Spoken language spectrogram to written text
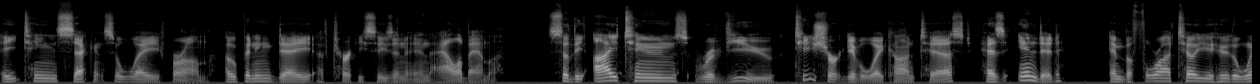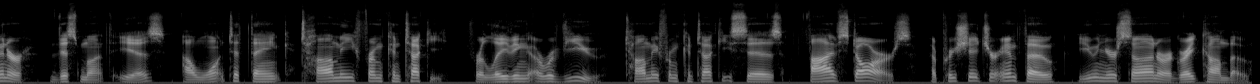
18 seconds away from opening day of turkey season in Alabama. So, the iTunes review t shirt giveaway contest has ended. And before I tell you who the winner this month is, I want to thank Tommy from Kentucky for leaving a review. Tommy from Kentucky says, Five stars. Appreciate your info. You and your son are a great combo.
